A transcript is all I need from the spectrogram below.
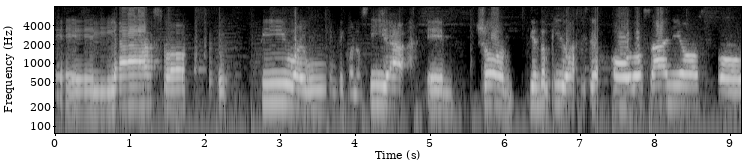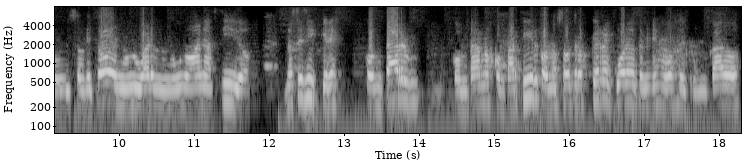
eh, lazo afectivo, alguna gente conocida. Eh, yo siento que ido así sea o dos años, o, y sobre todo en un lugar donde uno ha nacido. No sé si querés contar, contarnos, compartir con nosotros qué recuerdo tenés vos de Truncado.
